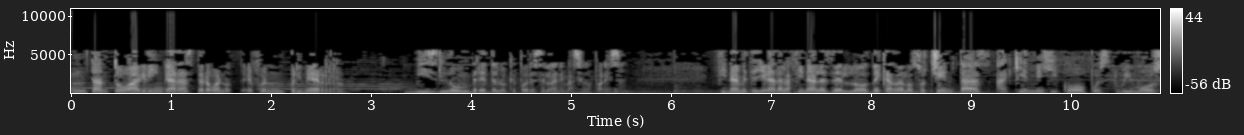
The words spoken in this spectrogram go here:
un tanto agringadas, pero bueno, eh, fue un primer vislumbre de lo que puede ser la animación japonesa. Finalmente llega a las finales de los décadas de los 80 aquí en México pues tuvimos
